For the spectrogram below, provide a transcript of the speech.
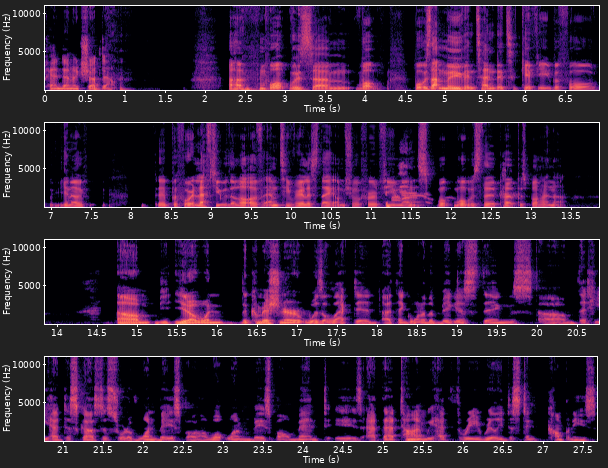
pandemic shutdown. Um, what was um, what what was that move intended to give you before you know before it left you with a lot of empty real estate, I'm sure, for a few months. what what was the purpose behind that? Um, you know, when the commissioner was elected, I think one of the biggest things um, that he had discussed is sort of one baseball. And what one baseball meant is at that time, we had three really distinct companies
